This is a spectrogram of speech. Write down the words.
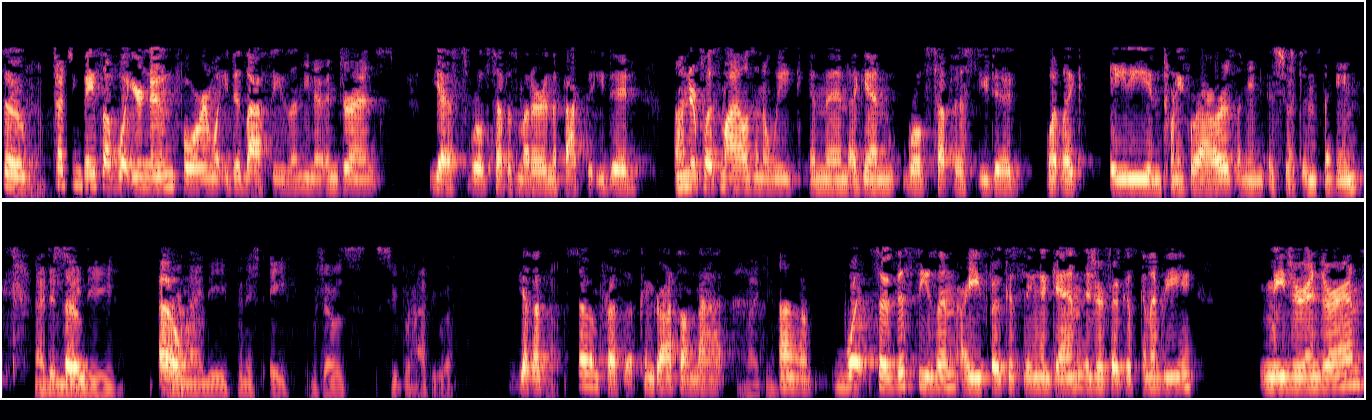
So, yeah. touching base off what you're known for and what you did last season, you know, endurance, yes, world's toughest Mudder, and the fact that you did 100 plus miles in a week, and then again, world's toughest, you did what like 80 in 24 hours. I mean, it's just insane. I did so, 90. Oh. 90, finished eighth, which I was super happy with. Yeah, that's so impressive. Congrats on that. Thank you. Um, what? So this season, are you focusing again? Is your focus going to be major endurance?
